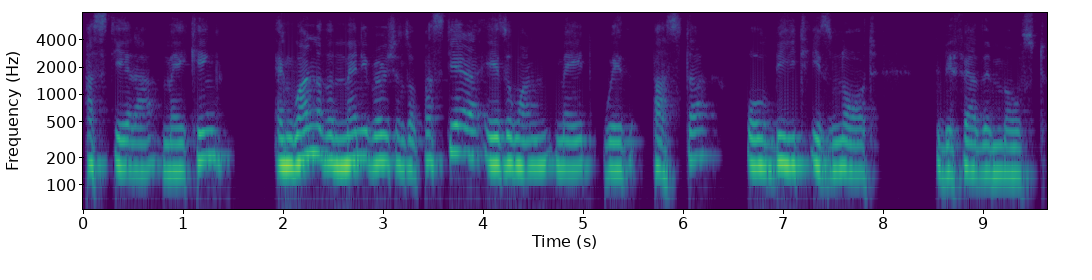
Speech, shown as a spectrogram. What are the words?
pastiera making. And one of the many versions of pastiera is the one made with pasta, albeit is not, to be fair, the most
